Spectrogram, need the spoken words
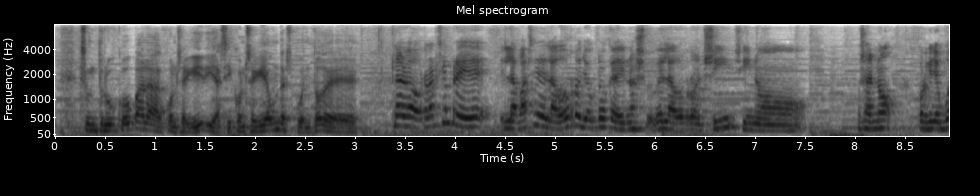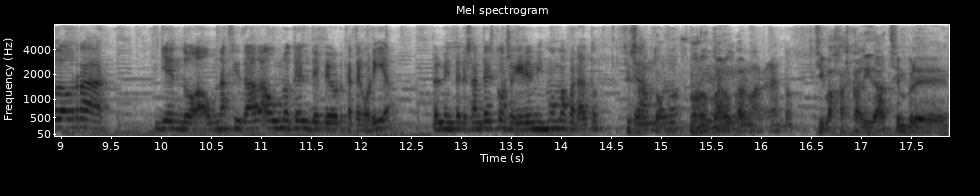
es un truco para conseguir y así conseguía un descuento de... Claro, ahorrar siempre, la base del ahorro yo creo que no es el ahorro en sí, sino... O sea, no, porque yo puedo ahorrar yendo a una ciudad, a un hotel de peor categoría. Pero lo interesante es conseguir el mismo más barato. Si te dan Exacto. bonos, No, no, claro, claro. más barato. Si bajas calidad, siempre...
